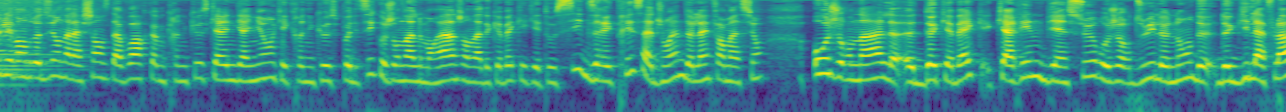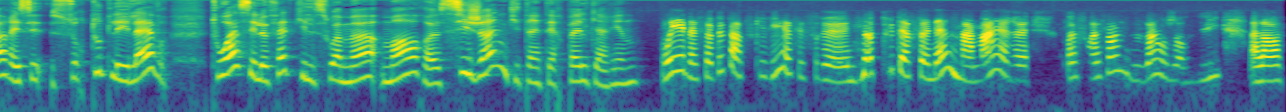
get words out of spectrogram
Tous les vendredis, on a la chance d'avoir comme chroniqueuse Karine Gagnon, qui est chroniqueuse politique au Journal de Montréal, Journal de Québec, et qui est aussi directrice adjointe de l'information au Journal de Québec. Karine, bien sûr, aujourd'hui, le nom de, de Guy Lafleur, et c'est sur toutes les lèvres. Toi, c'est le fait qu'il soit mort euh, si jeune qui t'interpelle, Karine. Oui, ben c'est un peu particulier. Hein, c'est sur euh, une note plus personnelle. Ma mère euh, a 70 ans aujourd'hui. Alors,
